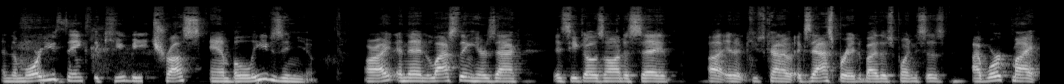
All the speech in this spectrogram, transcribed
and the more you think the QB trusts and believes in you. All right. And then last thing here, Zach, is he goes on to say, uh, and he's kind of exasperated by this point. He says, I worked my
